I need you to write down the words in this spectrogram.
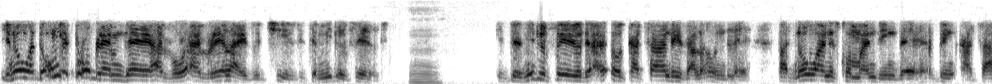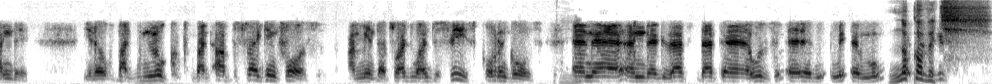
You know what? The only problem there I've I've realized with Chiefs it's the middle field. Mm. It's the middle field. Uh, Katsande is alone there, but no one is commanding there, helping Katsande. You know, but look, but up striking force. I mean, that's what you want to see, scoring goals. Yeah. And uh, and uh, that's that uh, who's uh, uh Nurkovic,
